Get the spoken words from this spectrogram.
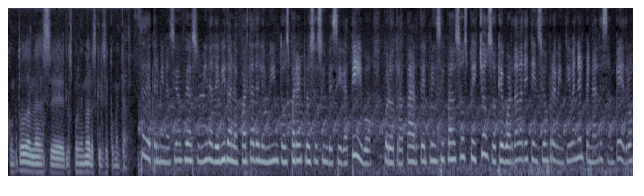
con todos eh, los pormenores que les he comentado. Esta determinación fue asumida debido a la falta de elementos para el proceso investigativo. Por otra parte, el principal sospechoso que guardaba detención preventiva en el penal de San Pedro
